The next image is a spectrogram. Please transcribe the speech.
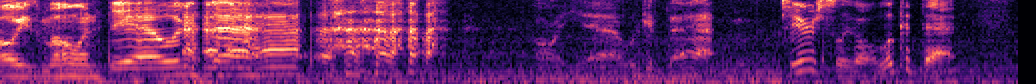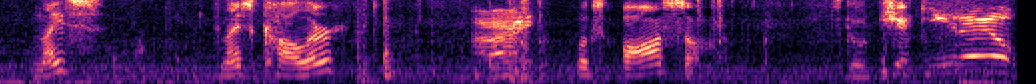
Oh, he's mowing. Yeah, look at that. Oh yeah, look at that. Seriously though, look at that. Nice, nice color. All right, Looks awesome. let's go check it out.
